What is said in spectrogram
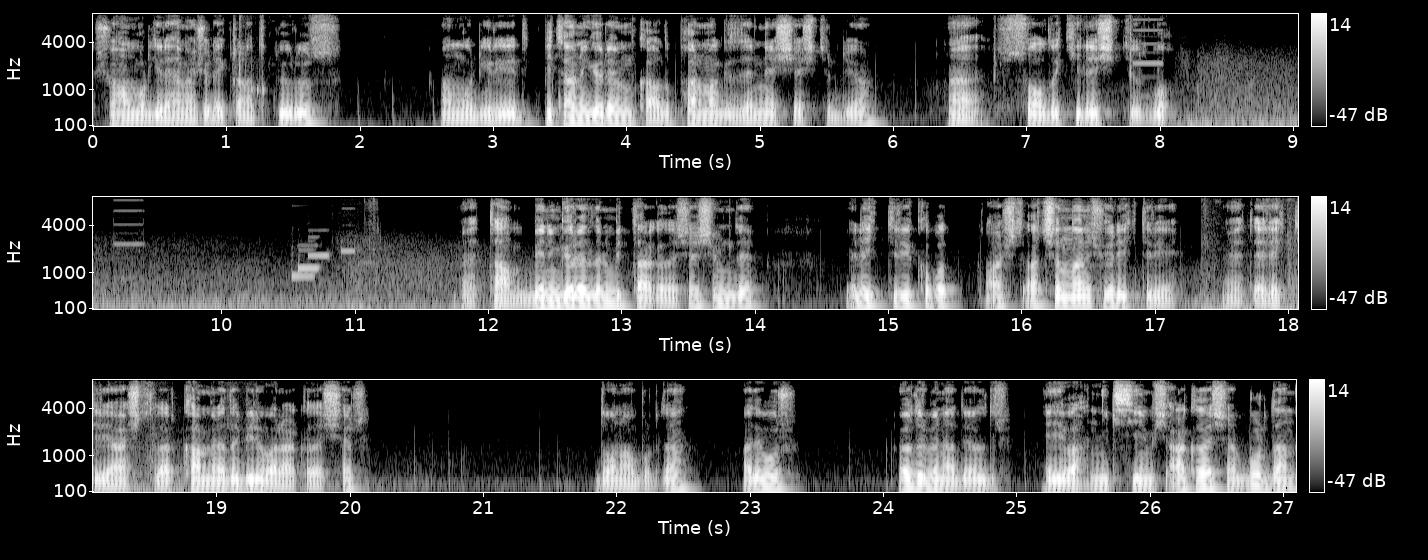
Şu hamburgeri hemen şöyle ekrana tıklıyoruz. Hamburgeri yedik. Bir tane görevim kaldı. Parmak izlerini eşleştir diyor. Ha, şu soldakiyle eşitliyoruz bu. Evet tamam. Benim görevlerim bitti arkadaşlar. Şimdi elektriği kapat aç, açın lan şu elektriği. Evet elektriği açtılar. Kamerada biri var arkadaşlar. Dona burada. Hadi vur. Öldür beni hadi öldür. Eyvah Nix yemiş. Arkadaşlar buradan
